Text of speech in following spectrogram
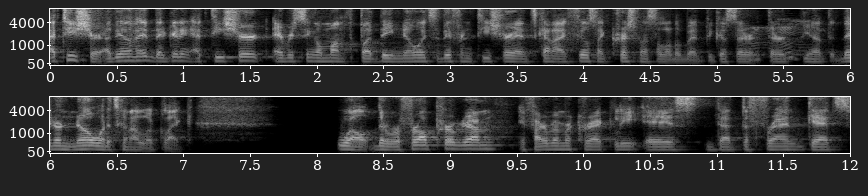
a t-shirt at the end of the day they're getting a t-shirt every single month but they know it's a different t-shirt and it's kind of feels like christmas a little bit because they're mm-hmm. they're you know they don't know what it's going to look like well, the referral program, if I remember correctly, is that the friend gets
